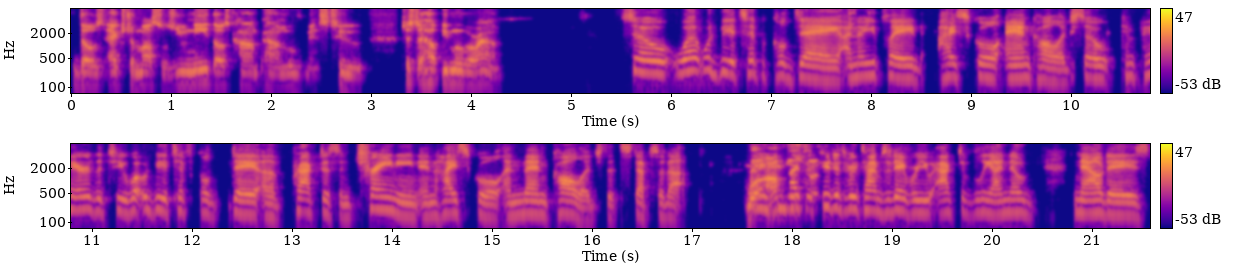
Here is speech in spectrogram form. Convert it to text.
those extra muscles. You need those compound movements to just to help you move around. So, what would be a typical day? I know you played high school and college. So, compare the two. What would be a typical day of practice and training in high school and then college that steps it up? Well, I'm just two to three times a day. where you actively? I know nowadays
